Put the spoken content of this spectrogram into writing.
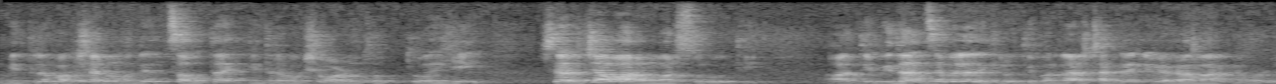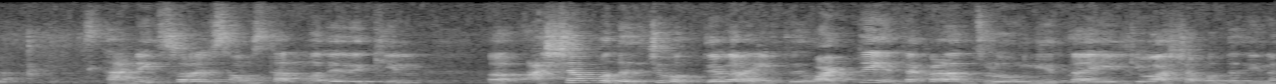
मित्र पक्षांमध्ये चौथा एक मित्रपक्ष वाढवत होतो ही चर्चा वारंवार सुरू होती. ती विधानसभेला देखील होती पण राज ठाकरेंनी वेगळा मार्ग निवडला. स्थानिक स्वराज्य संस्थांमध्ये देखील अशा पद्धतीची वक्तव्य राहील. तर वाटते येत्या काळात जुळवून घेता येईल किंवा अशा पद्धतीनं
